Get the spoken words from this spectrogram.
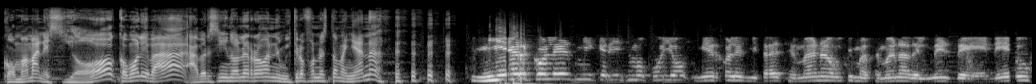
¿Cómo amaneció? ¿Cómo le va? A ver si no le roban el micrófono esta mañana. miércoles, mi queridísimo pollo, miércoles, mitad de semana, última semana del mes de enero.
